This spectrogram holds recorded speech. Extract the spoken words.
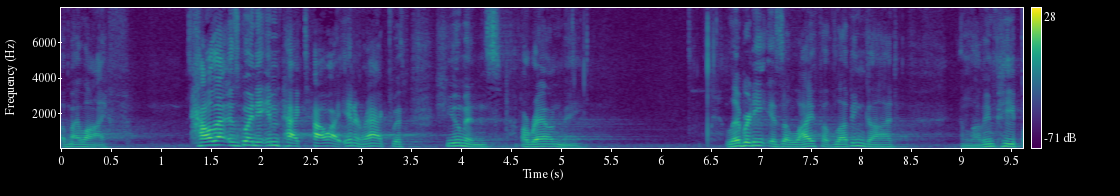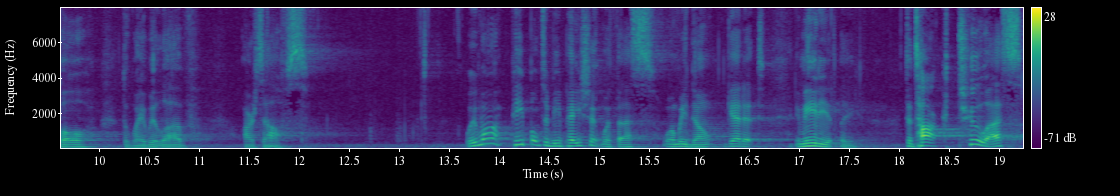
of my life, how that is going to impact how I interact with humans around me. Liberty is a life of loving God and loving people the way we love ourselves. We want people to be patient with us when we don't get it immediately, to talk to us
